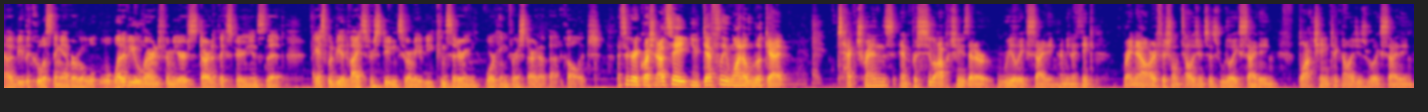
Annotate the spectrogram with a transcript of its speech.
that would be the coolest thing ever. But w- what have you learned from your startup experience that I guess would be advice for students who are maybe considering working for a startup out of college? That's a great question. I would say you definitely want to look at tech trends and pursue opportunities that are really exciting. I mean, I think right now artificial intelligence is really exciting, blockchain technology is really exciting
